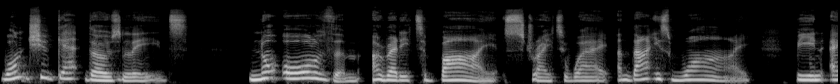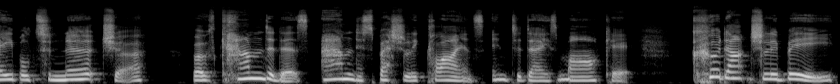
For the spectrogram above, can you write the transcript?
once you get those leads, not all of them are ready to buy straight away. And that is why being able to nurture both candidates and especially clients in today's market could actually be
